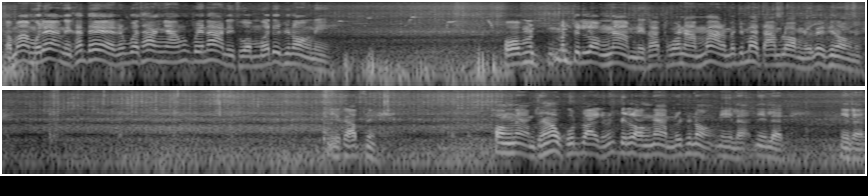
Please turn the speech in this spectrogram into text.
แต่มาเมื่อแรกเนี่ยขั้นแท้ว่าทางยางลงไปหน้าเนี่ถ่วมเมื่อได้พี่น้องนี่เพอมันมันเป็นร่องน้ำนี่ครับเพอน้ำมาแล้วมันจะมาตามร่องนี่เลยพี่น้องนี่นี่ครับนี่ห้องน้ำที่เฮาขุดไว้นี่มันเป็นร่องน้ำเลยพี่น้องนี่แหละนี่แหละนี่แหละ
